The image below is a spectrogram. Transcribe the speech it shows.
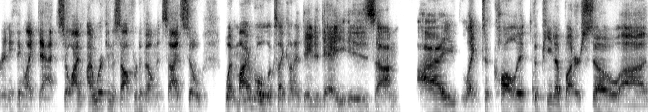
or anything like that. So I, I work in the software development side. So what my role looks like on a day to day is um, I like to call it the peanut butter. So uh,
